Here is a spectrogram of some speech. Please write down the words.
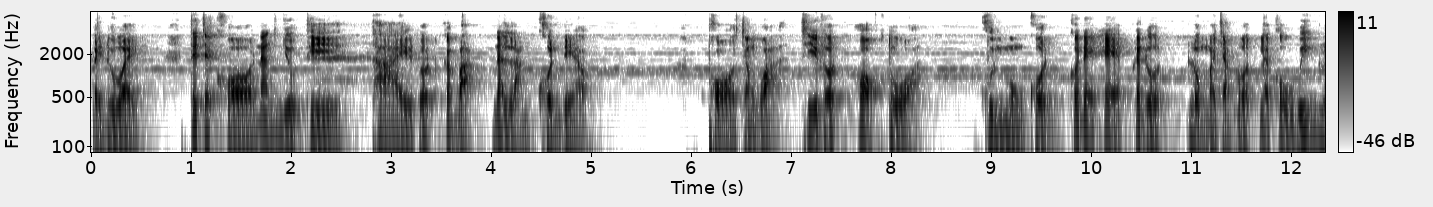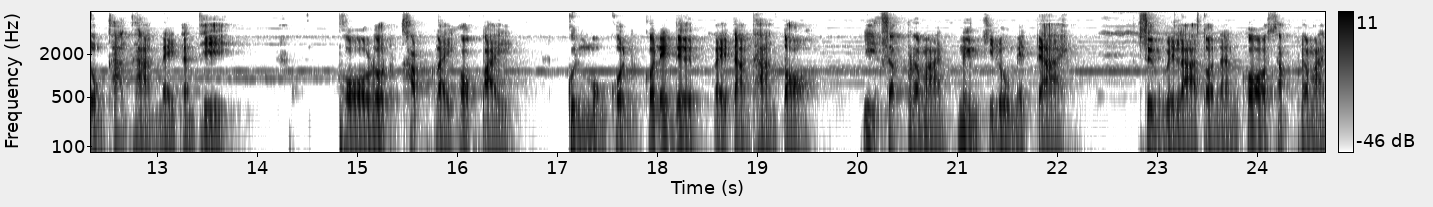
ไปด้วย แต่จะขอนั่งอยู่ที่ท้ายรถกระบะด้านหลังคนเดียว พอจังหวะที่รถออกตัว คุณมงคลก็ได้แอบกระโดดลงมาจากรถแล้วก็วิ่งลงข้างทางในทันที พอรถขับไกลออกไป คุณมงคลก็ได้เดินไปตามทางต่อ อีกสักประมาณหนึ่งกิโลเมตรได้ ซึ่งเวลาตอนนั้นก็สักประมาณ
